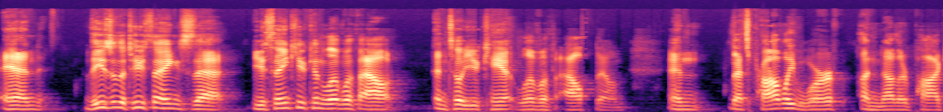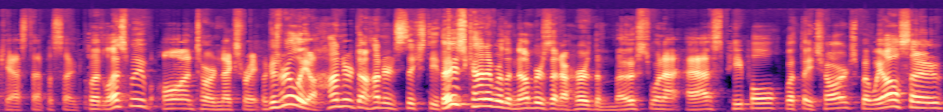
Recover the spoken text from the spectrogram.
And these are the two things that you think you can live without until you can't live without them. And that's probably worth another podcast episode. But let's move on to our next rate because really 100 to 160, those kind of were the numbers that I heard the most when I asked people what they charge. But we also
